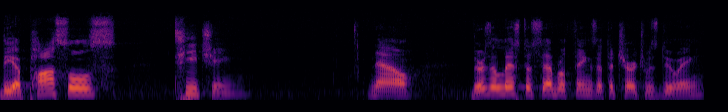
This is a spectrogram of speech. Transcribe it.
the apostles' teaching. Now, there's a list of several things that the church was doing,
